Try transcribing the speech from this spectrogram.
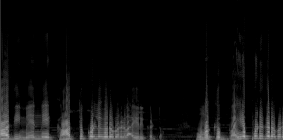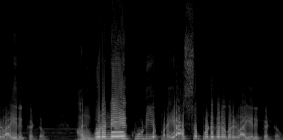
ஆதி மேன்மையை காத்துக்கொள்ளுகிறவர்களாக இருக்கட்டும் உமக்கு பயப்படுகிறவர்களாக இருக்கட்டும் அன்புடனே கூடிய பிரயாசப்படுகிறவர்களாய் இருக்கட்டும்.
